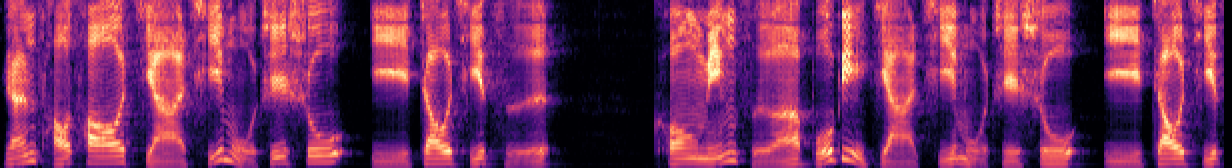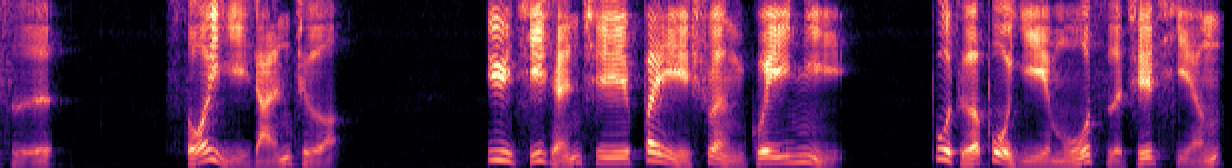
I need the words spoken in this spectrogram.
然曹操假其母之书以招其子，孔明则不必假其母之书以招其子。所以然者，欲其人之背顺归逆。不得不以母子之情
